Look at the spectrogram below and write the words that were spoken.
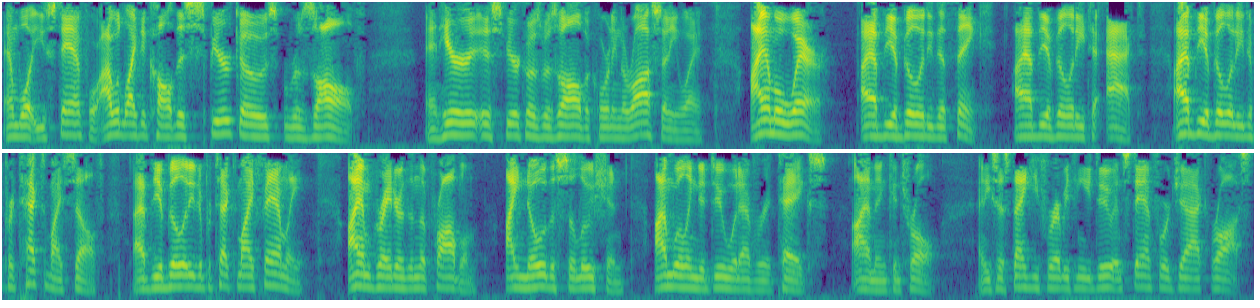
and what you stand for. I would like to call this Spirko's Resolve. And here is Spirko's Resolve according to Ross anyway. I am aware. I have the ability to think. I have the ability to act. I have the ability to protect myself. I have the ability to protect my family. I am greater than the problem. I know the solution. I'm willing to do whatever it takes. I am in control. And he says, thank you for everything you do and stand for Jack Ross.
